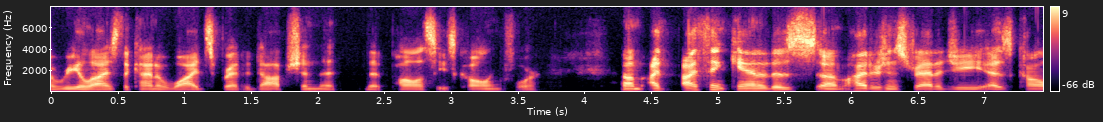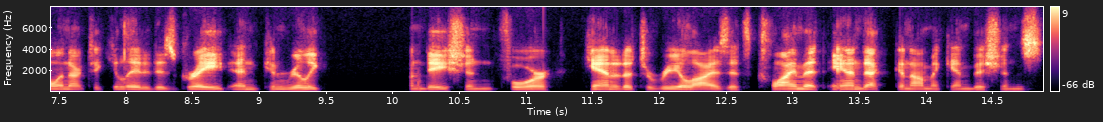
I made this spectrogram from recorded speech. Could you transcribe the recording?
realize the kind of widespread adoption that that policy is calling for. Um, I, I, think Canada's um, hydrogen strategy, as Colin articulated, is great and can really foundation for Canada to realize its climate and economic ambitions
